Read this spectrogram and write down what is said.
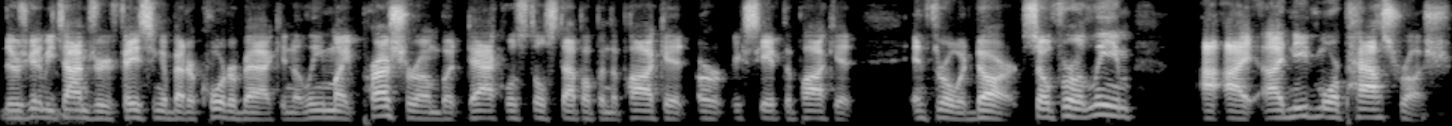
there's going to be times where you're facing a better quarterback and Alim might pressure him, but Dak will still step up in the pocket or escape the pocket and throw a dart. So for Alim, I, I, I need more pass rush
